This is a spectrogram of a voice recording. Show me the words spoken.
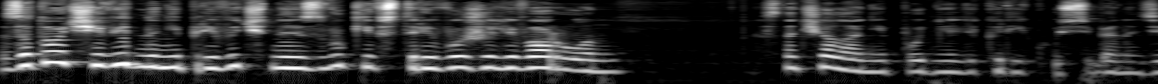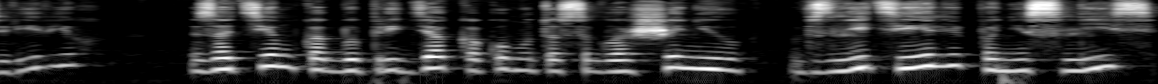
Зато, очевидно, непривычные звуки встревожили ворон. Сначала они подняли крик у себя на деревьях, затем, как бы придя к какому-то соглашению, взлетели, понеслись,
